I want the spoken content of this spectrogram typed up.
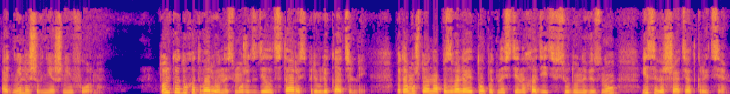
одни лишь внешние формы. Только одухотворенность может сделать старость привлекательной – потому что она позволяет опытности находить всюду новизну и совершать открытия.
